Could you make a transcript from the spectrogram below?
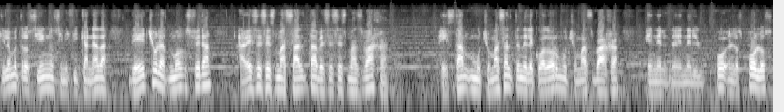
kilómetro 100 no significa nada. De hecho, la atmósfera a veces es más alta, a veces es más baja. Está mucho más alta en el Ecuador, mucho más baja en, el, en, el, en los polos,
